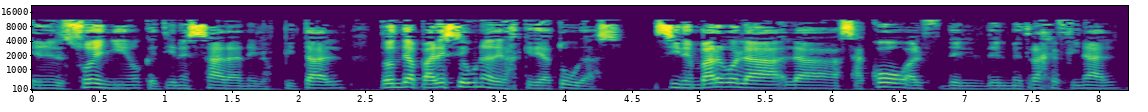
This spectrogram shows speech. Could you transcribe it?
en el sueño que tiene Sara en el hospital, donde aparece una de las criaturas. Sin embargo, la, sacó del, metraje final.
